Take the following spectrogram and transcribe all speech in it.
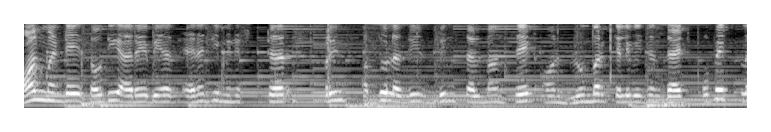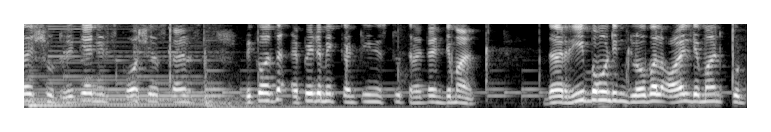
On Monday, Saudi Arabia's energy minister Prince Abdulaziz bin Salman said on Bloomberg television that OPEC Plus should retain its cautious stance because the epidemic continues to threaten demand. The rebound in global oil demand could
